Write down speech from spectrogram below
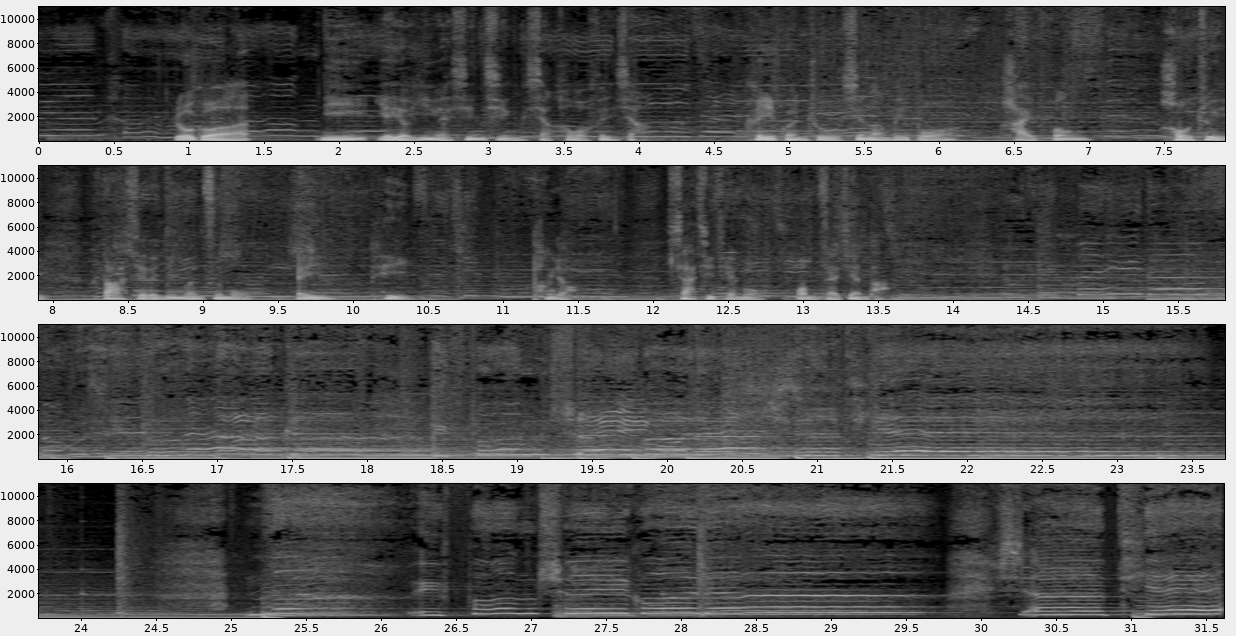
如果你也有音乐心情想和我分享，可以关注新浪微博“海风”，后缀大写的英文字母 A P。朋友，下期节目我们再见吧。吹过的夏天。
